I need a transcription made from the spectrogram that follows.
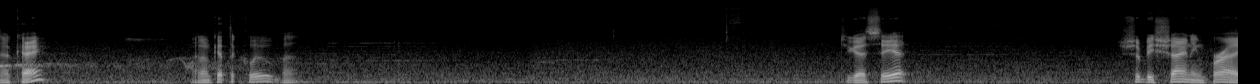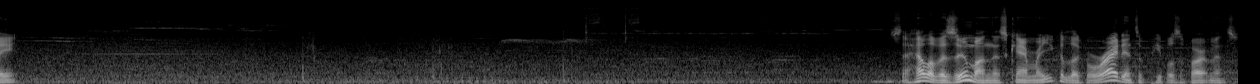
Okay. I don't get the clue, but. Do you guys see it? Should be shining bright. It's a hell of a zoom on this camera. You could look right into people's apartments.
